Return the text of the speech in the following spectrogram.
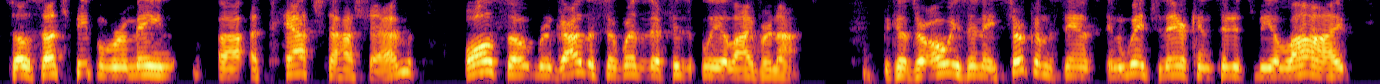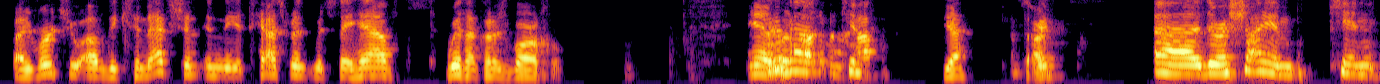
So such people remain uh, attached to Hashem, also regardless of whether they're physically alive or not, because they're always in a circumstance in which they are considered to be alive by virtue of the connection in the attachment which they have with Hakadosh Baruch Hu. And about, can, yeah, sorry uh, the Rashayim can,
